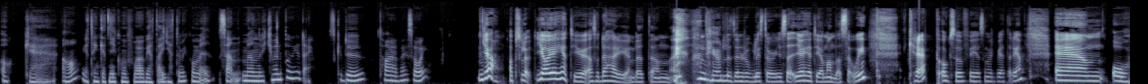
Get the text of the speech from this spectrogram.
och eh, ja, jag tänker att ni kommer få veta jättemycket om mig sen, men vi kan väl börja där. Ska du ta över, Zoe? Ja, absolut. Ja, jag heter ju, alltså det här är ju en liten, det är en liten rolig story i sig. Jag heter ju Amanda Zoe Krepp, också för er som vill veta det. Eh, och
